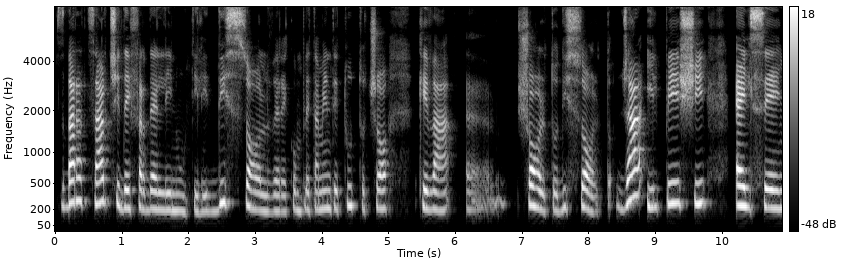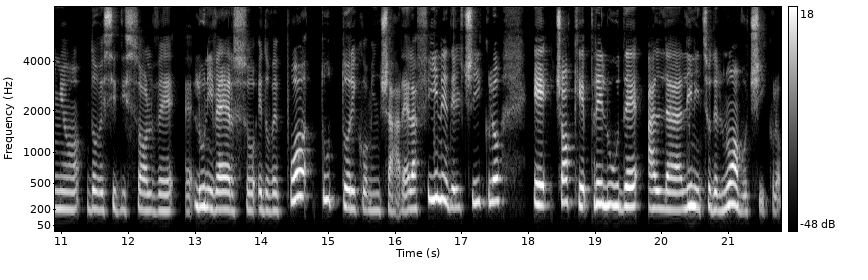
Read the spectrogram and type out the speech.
sbarazzarci dei fardelli inutili, dissolvere completamente tutto ciò che va eh, sciolto, dissolto. Già il pesci è il segno dove si dissolve eh, l'universo e dove può tutto ricominciare, è la fine del ciclo e ciò che prelude all'inizio del nuovo ciclo.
